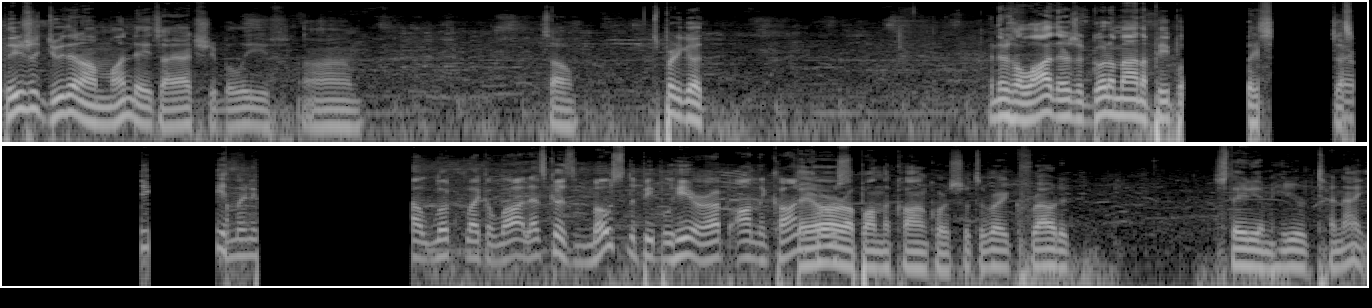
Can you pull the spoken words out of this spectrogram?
they usually do that on Mondays, I actually believe. Um, so it's pretty good. And there's a lot. There's a good amount of people. How many look like a lot. That's because most of the people here are up on the concourse. They are up on the concourse, so it's a very crowded stadium here tonight.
